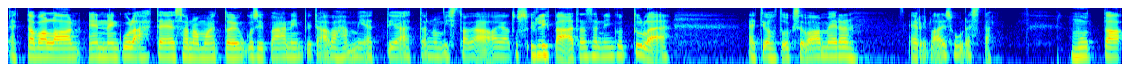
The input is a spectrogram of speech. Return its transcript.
Että tavallaan ennen kuin lähtee sanomaan, että toi on kusipää, niin pitää vähän miettiä, että no mistä tämä ajatus ylipäätänsä niin kuin tulee. Että johtuuko se vaan meidän erilaisuudesta. Mutta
